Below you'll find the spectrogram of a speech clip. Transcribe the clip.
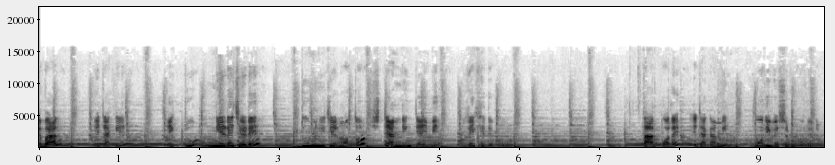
এবার এটাকে একটু নেড়ে চেড়ে দু মিনিটের মতো স্ট্যান্ডিং টাইমে রেখে দেব। তারপরে এটাকে আমি পরিবেশন করে নেব।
